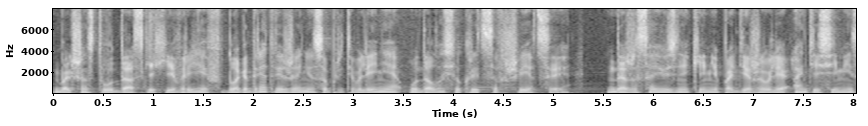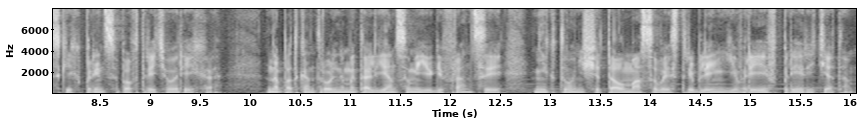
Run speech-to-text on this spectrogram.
Большинству датских евреев благодаря движению сопротивления удалось укрыться в Швеции. Даже союзники не поддерживали антисемитских принципов Третьего рейха. На подконтрольном итальянцам юге Франции никто не считал массовое истребление евреев приоритетом.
